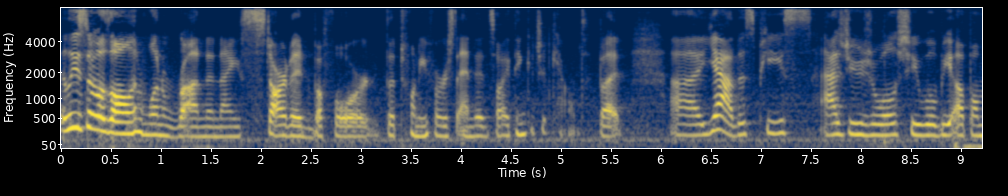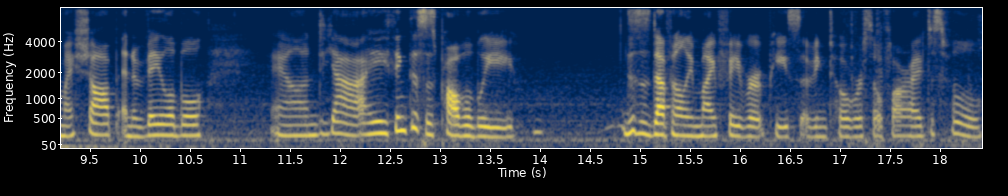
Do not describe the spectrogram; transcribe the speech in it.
at least it was all in one run and I started before the 21st ended, so I think it should count. But uh, yeah, this piece, as usual, she will be up on my shop and available. And yeah, I think this is probably this is definitely my favorite piece of Inktober so far. I just feel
